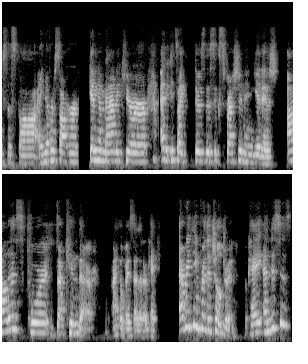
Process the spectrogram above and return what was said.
to the spa. I never saw her getting a manicure. And it's like there's this expression in Yiddish, alles for the Kinder. I hope I said that okay. Everything for the children, okay? And this is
